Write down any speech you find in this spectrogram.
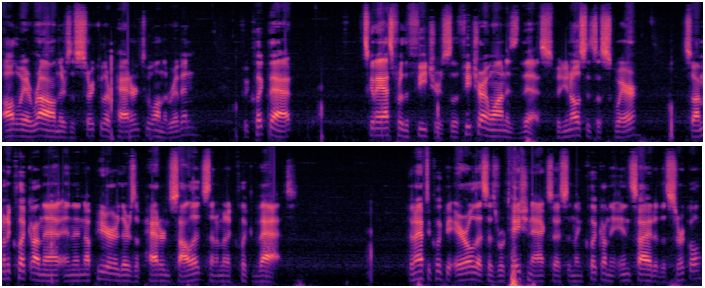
all the way around, there's a circular pattern tool on the ribbon. If we click that, it's going to ask for the features. So the feature I want is this, but you notice it's a square. So I'm going to click on that, and then up here there's a pattern solids, and I'm going to click that. Then I have to click the arrow that says rotation axis and then click on the inside of the circle.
